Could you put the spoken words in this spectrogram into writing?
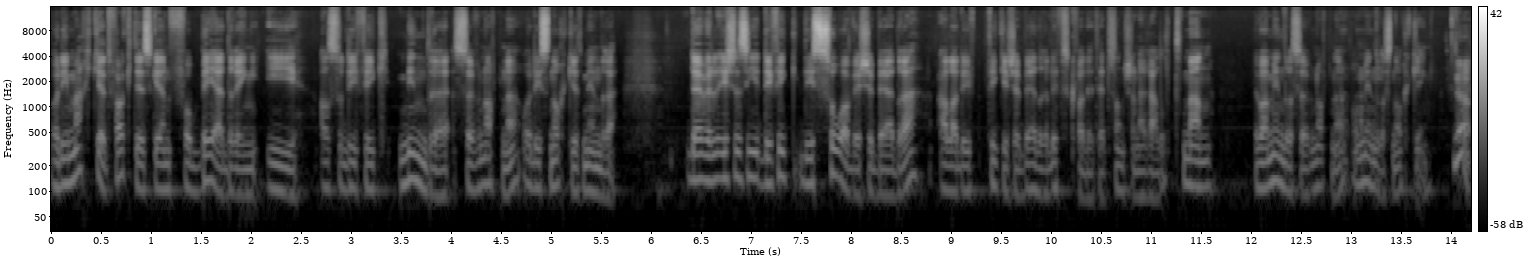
Og de merket faktisk en forbedring i Altså, de fikk mindre søvnapne, og de snorket mindre. Det vil ikke si De, fikk, de sov ikke bedre, eller de fikk ikke bedre livskvalitet sånn generelt, men det var mindre søvnapne og mindre snorking. Ja.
